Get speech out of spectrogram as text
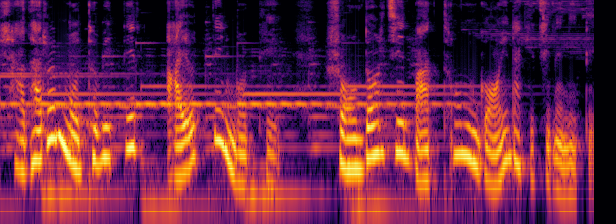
সাধারণ মধ্যবিত্তের আয়ত্তের মধ্যে। সৌন্দর্যের মাধ্যম গয়নাকে চিনে নিতে।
